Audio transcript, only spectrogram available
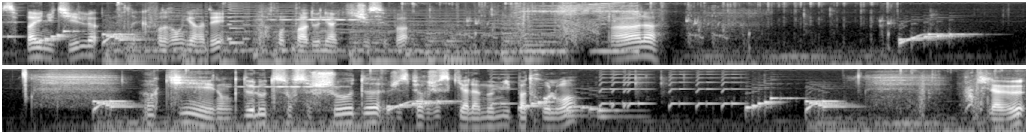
C'est pas inutile. Faudrait, faudrait en garder. Par contre, pour la donner à qui, je sais pas. Voilà. Ok, donc de l'eau de source chaude. J'espère juste qu'il y a la momie pas trop loin. Qui la veut.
